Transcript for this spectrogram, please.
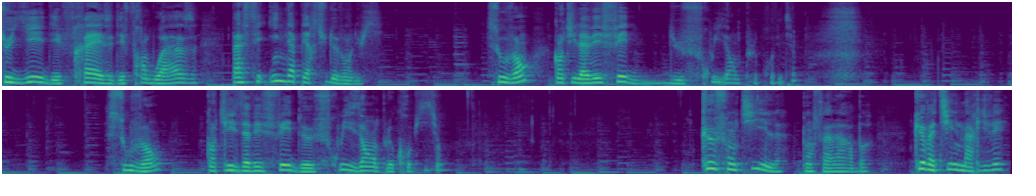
cueillaient des fraises et des framboises, passaient inaperçus devant lui. Souvent, quand il avait fait du fruit ample provision, souvent, quand ils avaient fait de fruits amples cropitions. Que font-ils? pensa l'arbre. Que va-t-il m'arriver?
